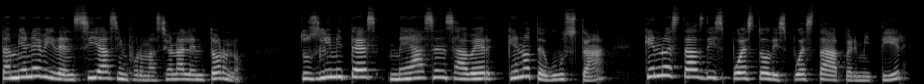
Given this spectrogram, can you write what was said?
también evidencias información al entorno. Tus límites me hacen saber qué no te gusta, qué no estás dispuesto o dispuesta a permitir,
